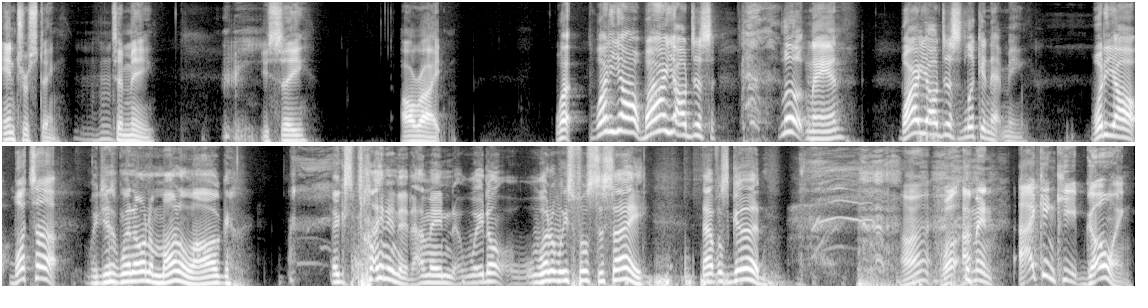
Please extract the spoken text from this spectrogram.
interesting mm-hmm. to me. You see? All right. What what are y'all why are y'all just look, man? Why are y'all just looking at me? What are y'all what's up? We just went on a monologue explaining it. I mean, we don't what are we supposed to say? That was good. All right. Well, I mean, I can keep going.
